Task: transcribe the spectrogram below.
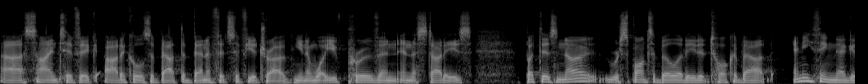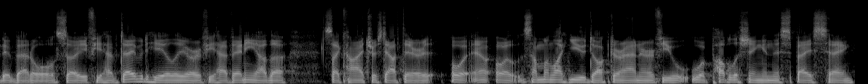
uh, scientific articles about the benefits of your drug, you know, what you've proven in the studies. But there's no responsibility to talk about anything negative at all. So if you have David Healy or if you have any other psychiatrist out there or, or someone like you, Dr. Anna, if you were publishing in this space saying,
